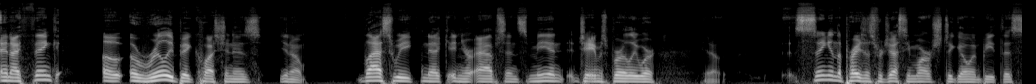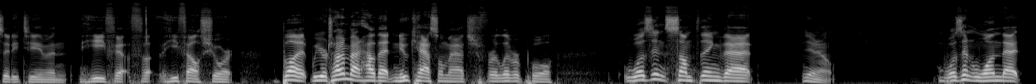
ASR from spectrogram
And I think a, a really big question is, you know, last week, Nick, in your absence, me and James Burley were, you know, singing the praises for Jesse Marsch to go and beat this City team, and he fe- he fell short. But we were talking about how that Newcastle match for Liverpool wasn't something that, you know, wasn't one that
